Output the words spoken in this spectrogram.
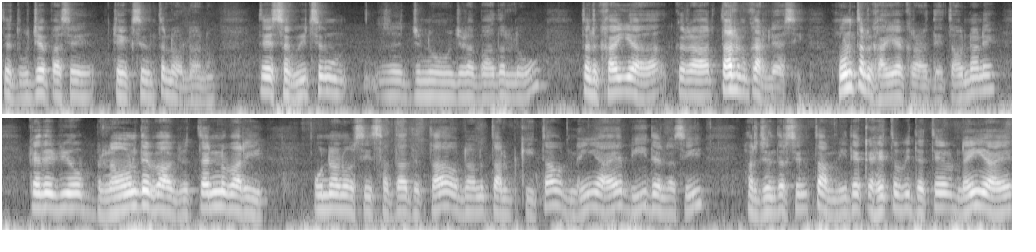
ਤੇ ਦੂਜੇ ਪਾਸੇ ਟੇਕ ਸਿੰਘ ਧਨੌਲਾ ਨੂੰ। ਤੇ ਸੁਖਬੀਰ ਸਿੰਘ ਜ- ਜਿਹਨੂੰ ਜਿਹੜਾ ਬਾਦਲ ਨੂੰ ਤਨਖਾਹੀਆ ਕਰਾਰ ਤਲਬ ਕਰ ਲਿਆ ਸੀ। ਹੁਣ ਤਨਖਾਹੀਆ ਕਰਾਰ ਦਿੱਤਾ ਉਹਨਾਂ ਨੇ। ਕਹਿੰਦੇ ਵੀ ਉਹ ਬੁਲਾਉਣ ਦੇ ਬਾਵਜੂਦ ਤਿੰਨ ਵਾਰੀ ਉਹਨਾਂ ਨੂੰ ਅਸੀਂ ਸੱਦਾ ਦਿੱਤਾ, ਉਹਨਾਂ ਨੂੰ ਤਲਬ ਕੀਤਾ, ਉਹ ਨਹੀਂ ਆਏ। 20 ਦਿਨ ਅਸੀਂ ਹਰਜਿੰਦਰ ਸਿੰਘ ਧਾਮੀ ਦੇ ਕਹੇ ਤੋਂ ਵੀ ਦਿੱਤੇ, ਉਹ ਨਹੀਂ ਆਏ।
